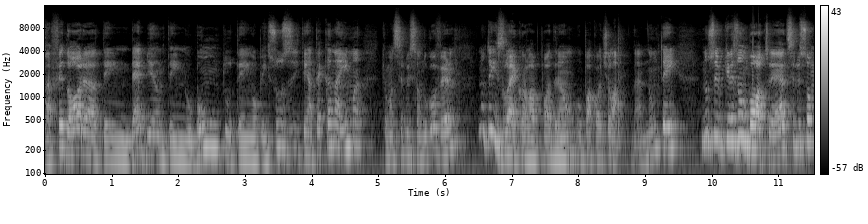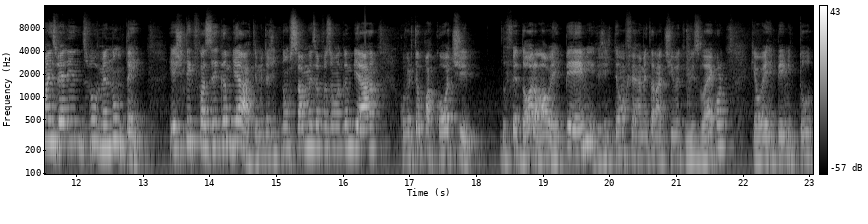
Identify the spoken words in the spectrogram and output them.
a Fedora, tem Debian, tem Ubuntu, tem OpenSUSE, tem até Canaima, que é uma distribuição do governo. Não tem Slacker lá padrão, o pacote lá. Né? Não tem. Não sei porque eles não botam. É a distribuição mais velha em desenvolvimento, não tem. E a gente tem que fazer gambiarra. Tem muita gente que não sabe, mas vai fazer uma gambiarra. Converter o pacote do Fedora lá, o RPM. A gente tem uma ferramenta nativa aqui no Slacker, que é o RPM 2,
